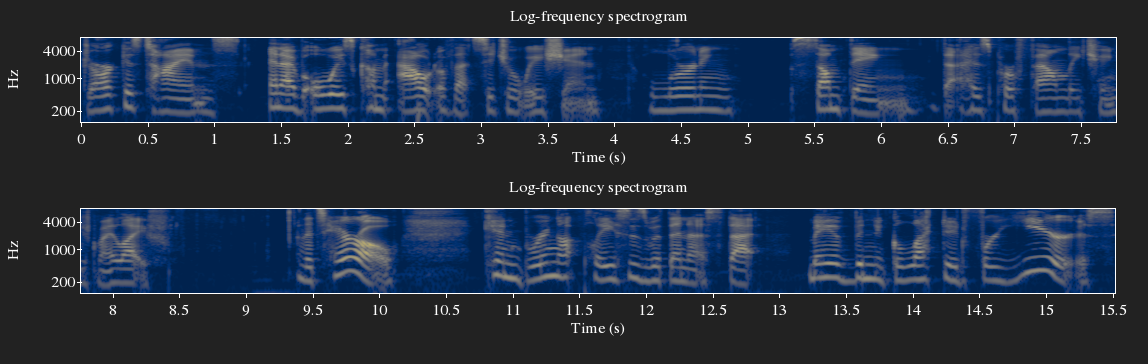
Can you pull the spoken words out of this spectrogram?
darkest times. And I've always come out of that situation learning something that has profoundly changed my life. The tarot can bring up places within us that may have been neglected for years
